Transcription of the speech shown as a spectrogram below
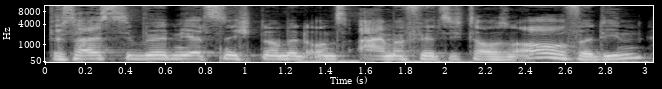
Das heißt, Sie würden jetzt nicht nur mit uns einmal 40.000 Euro verdienen,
